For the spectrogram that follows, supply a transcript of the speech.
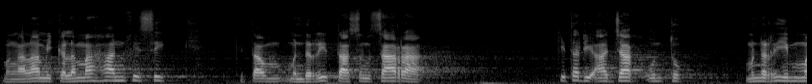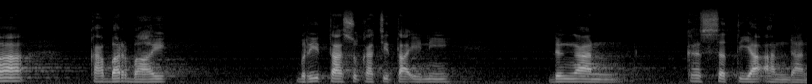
mengalami kelemahan fisik, kita menderita sengsara. Kita diajak untuk menerima kabar baik, berita sukacita ini dengan kesetiaan dan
